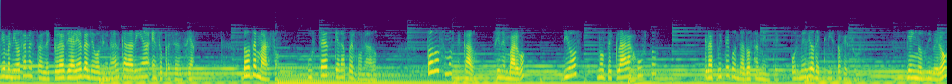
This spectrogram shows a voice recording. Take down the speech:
bienvenidos a nuestras lecturas diarias del devocional cada día en su presencia. 2 de marzo. Usted queda perdonado. Todos hemos pecado, sin embargo, Dios nos declara justos gratuita y bondadosamente por medio de Cristo Jesús, quien nos liberó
